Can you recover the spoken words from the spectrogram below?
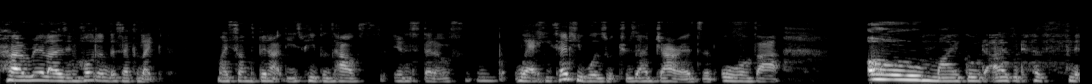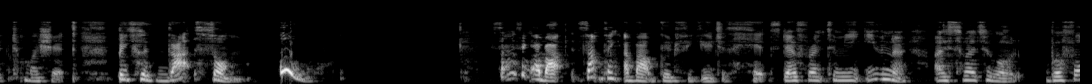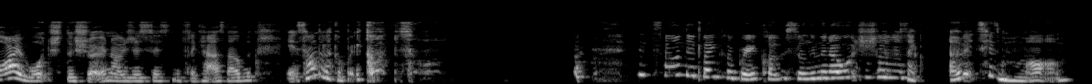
her realizing, hold on a second, like my son's been at these people's house instead of where he said he was, which was at Jared's and all of that. Oh my god, I would have flipped my shit because that song, oh, something about something about Good for You just hits different to me. Even though I swear to God, before I watched the show and I was just listening to the cast album, it sounded like a breakup song it sounded like a breakup song. And then I watched the show and I was like, oh, it's his mom.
